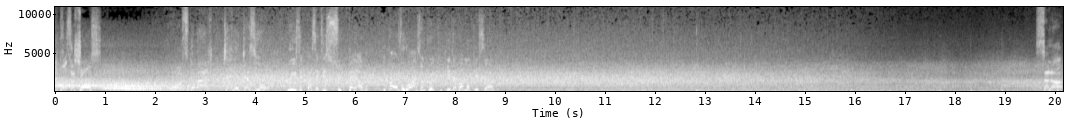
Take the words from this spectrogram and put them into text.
Il prend sa chance. Oh, c'est dommage. Quelle occasion. Oui, cette passe a été superbe. Il peut en vouloir à son coéquipier d'avoir manqué ça. Salah.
